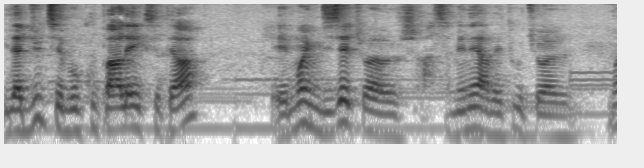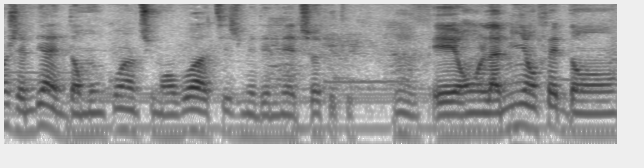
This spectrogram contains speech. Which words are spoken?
il a dû, tu sais, beaucoup parler, etc. Et moi, il me disait, tu vois, Ah, ça m'énerve et tout, tu vois. Moi, j'aime bien être dans mon coin, tu m'envoies, tu sais, je mets des headshots et tout. Mm. Et on l'a mis, en fait, dans,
